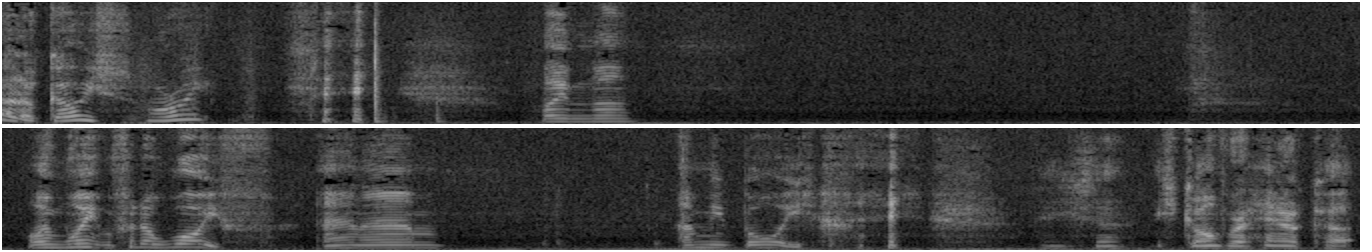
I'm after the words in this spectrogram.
Hello guys, alright? I'm uh, I'm waiting for the wife and um and me boy. he's uh, he's gone for a haircut.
